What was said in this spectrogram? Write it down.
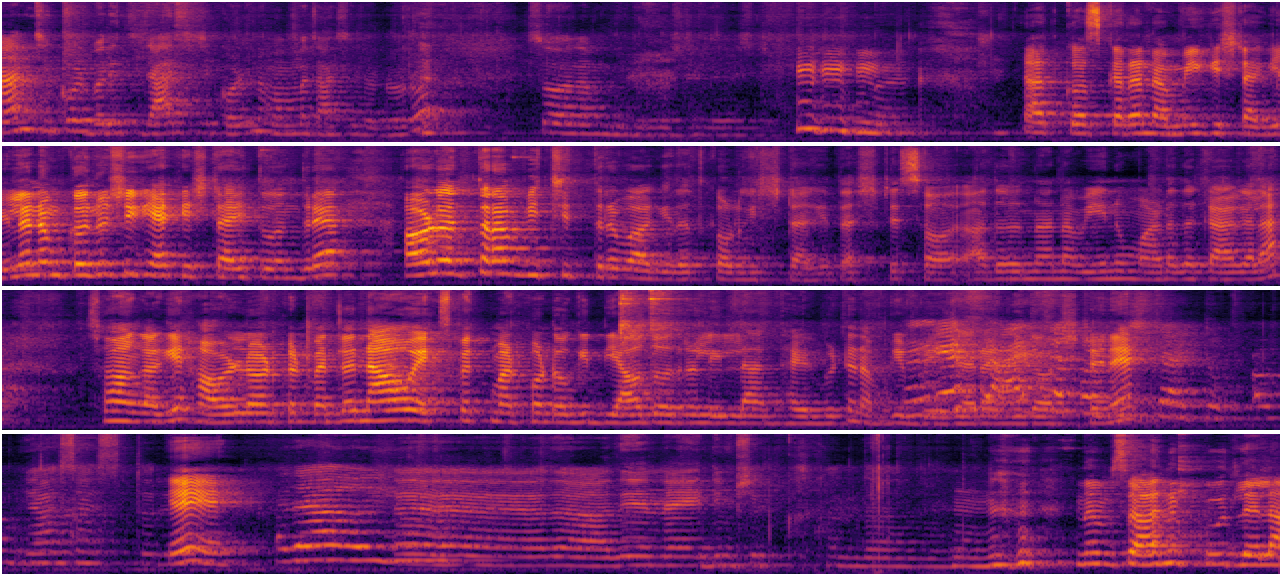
ನಾನು ಚಿಕ್ಕವಳು ಬರೀ ಜಾಸ್ತಿ ಚಿಕ್ಕವಳು ನಮ್ಮಮ್ಮ ಜಾಸ್ತಿ ದೊಡ್ಡವರು ಸೊ ನಮ್ಗೆ ಇಷ್ಟ ಅದಕ್ಕೋಸ್ಕರ ನಮಗೆ ಇಷ್ಟ ಆಗಲಿಲ್ಲ ನಮ್ಮ ಕನುಷಿಗೆ ಯಾಕೆ ಇಷ್ಟ ಆಯಿತು ಅಂದರೆ ಅವಳು ಒಂಥರ ವಿಚಿತ್ರವಾಗಿರೋದಕ್ಕೆ ಅವಳಿಗೆ ಇಷ್ಟ ಆಗಿತ್ತು ಅಷ್ಟೇ ಸೊ ಅದನ್ನು ನಾವೇನು ಮಾಡೋದಕ್ಕಾಗಲ್ಲ ಸೊ ಹಾಗಾಗಿ ಅವಳು ನೋಡ್ಕೊಂಡು ಬಂದ್ಲು ನಾವು ಎಕ್ಸ್ಪೆಕ್ಟ್ ಮಾಡ್ಕೊಂಡು ಹೋಗಿದ್ದು ಯಾವುದು ಅದರಲ್ಲಿ ಇಲ್ಲ ಅಂತ ಹೇಳ್ಬಿಟ್ಟು ನಮಗೆ ಬೇಜಾರಾಗಿದ್ದು ಅಷ್ಟೇ ಏ ನಮ್ಮ ಸಾನು ಕೂದಲೆಲ್ಲ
